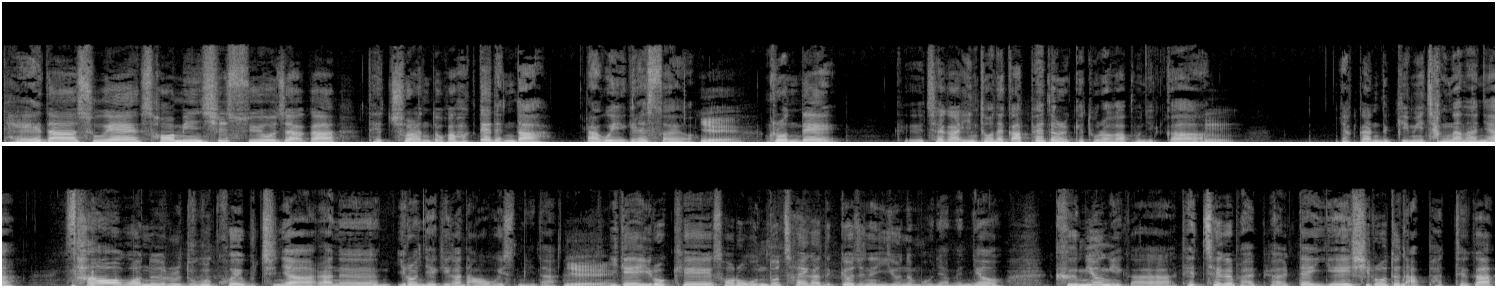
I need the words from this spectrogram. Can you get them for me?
대다수의 서민 실수요자가 대출 한도가 확대된다라고 얘기를 했어요. 예. 그런데 그 제가 인터넷 카페 등을 이렇게 돌아가 보니까 음. 약간 느낌이 장난하냐? 4억 원을 누구 코에 붙이냐라는 이런 얘기가 나오고 있습니다. 예. 이게 이렇게 서로 온도 차이가 느껴지는 이유는 뭐냐면요. 금융위가 대책을 발표할 때 예시로 든 아파트가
